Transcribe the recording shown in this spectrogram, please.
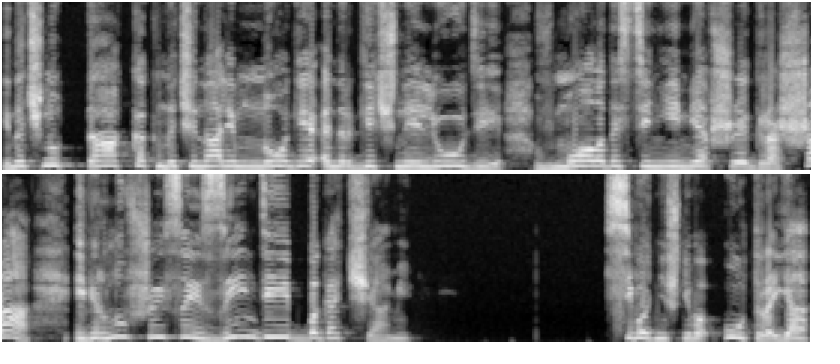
и начну так, как начинали многие энергичные люди, в молодости не имевшие гроша и вернувшиеся из Индии богачами. С сегодняшнего утра я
